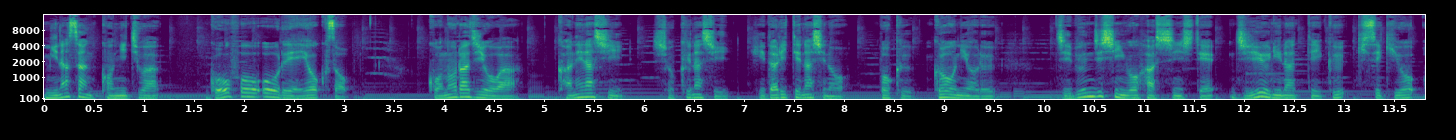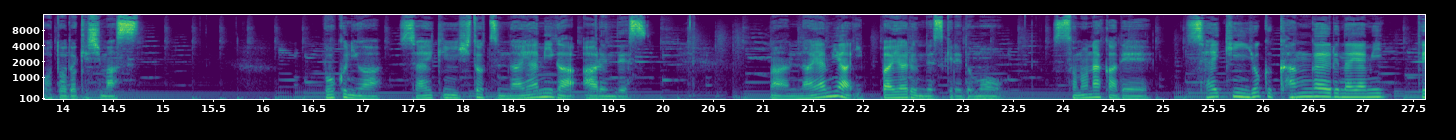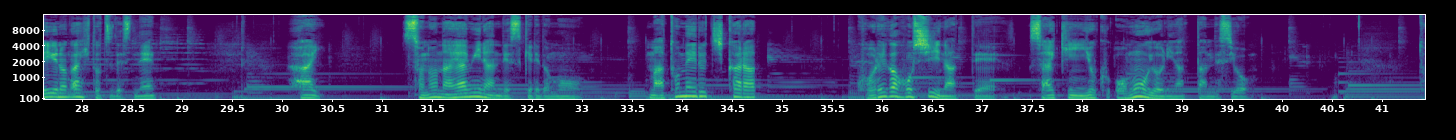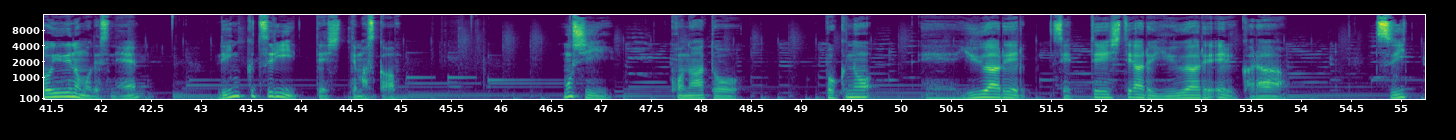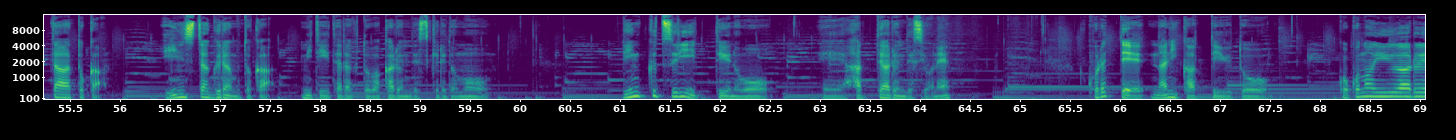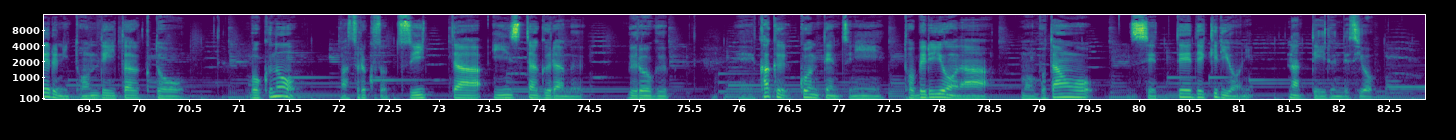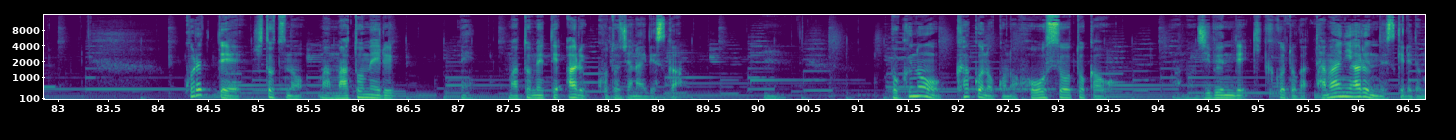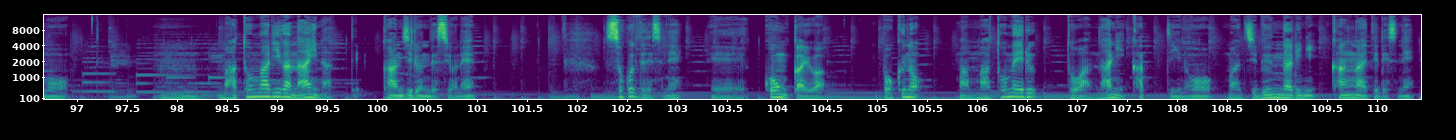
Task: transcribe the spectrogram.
皆さんこんにちは。Go for All へようこそ。このラジオは金なし職なし左手なしの僕 GO による自分自身を発信して自由になっていく奇跡をお届けします。僕には最近一つ悩みがあるんです。まあ悩みはいっぱいあるんですけれどもその中で最近よく考える悩みっていうのが一つですね。はい。その悩みなんですけれどもまとめる力これが欲しいなって最近よく思うようになったんですよ。というのもですねリンクツリーって知ってますか？もしこの後僕の、えー、URL 設定してある URL から Twitter とか Instagram とか見ていただくと分かるんですけれどもリンクツリーっていうのを、えー、貼ってあるんですよねこれって何かっていうとここの URL に飛んでいただくと僕の、まあ、それこそ Twitter、Instagram、ブログえー、各コンテンツに飛べるようなもうボタンを設定できるようになっているんですよ。これって一つの、まあ、まとめる、ね、まとめてあることじゃないですか。うん、僕の過去のこの放送とかをあの自分で聞くことがたまにあるんですけれども、うん、まとまりがないなって感じるんですよね。そこでですね、えー、今回は僕のまあ、まとめるとは何かっていうのを、まあ、自分なりに考えてですね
